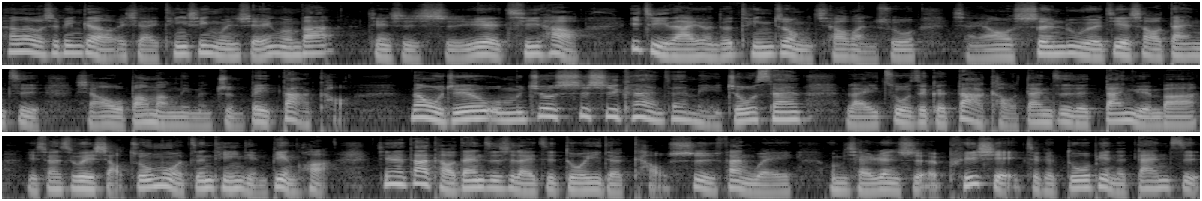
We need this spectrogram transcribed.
Hello，我是 Bingo，一起来听新闻学英文吧。今天是十月七号，一直以来有很多听众敲碗说想要深入的介绍单字，想要我帮忙你们准备大考。那我觉得我们就试试看，在每周三来做这个大考单字的单元吧，也算是为小周末增添一点变化。今天的大考单字是来自多益的考试范围，我们一起来认识 appreciate 这个多变的单字。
